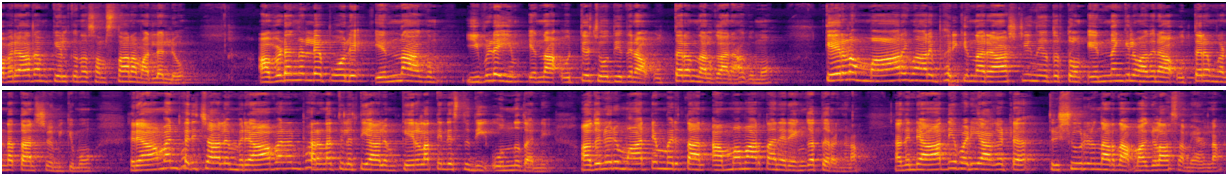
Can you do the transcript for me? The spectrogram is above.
അപരാധം കേൾക്കുന്ന സംസ്ഥാനമല്ലല്ലോ. അവിടങ്ങളിലെ പോലെ എന്നാകും ഇവിടെയും എന്ന ഒറ്റ ചോദ്യത്തിന് ഉത്തരം നൽകാനാകുമോ? കേരളം മാറി മാറി ഭരിക്കുന്ന രാഷ്ട്രീയ നേതൃത്വം എന്നെങ്കിലും അതിന് ഉത്തരം കണ്ടെത്താൻ ശ്രമിക്കുമോ? രാമൻ ഭരിച്ചാലും രാവണൻ ഭരണത്തിലെത്തിയാലും കേരളത്തിന്റെ സ്ഥിതി ഒന്ന് തന്നെ. അതിനൊരു മാറ്റം വരുത്താൻ അമ്മമാർ തന്നെ രംഗത്തിറങ്ങണം. അതിന്റെ ആദ്യ പടിയാകട്ടെ തൃശൂരിൽ നടന്ന മഹിളാ സമ്മേളനം.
